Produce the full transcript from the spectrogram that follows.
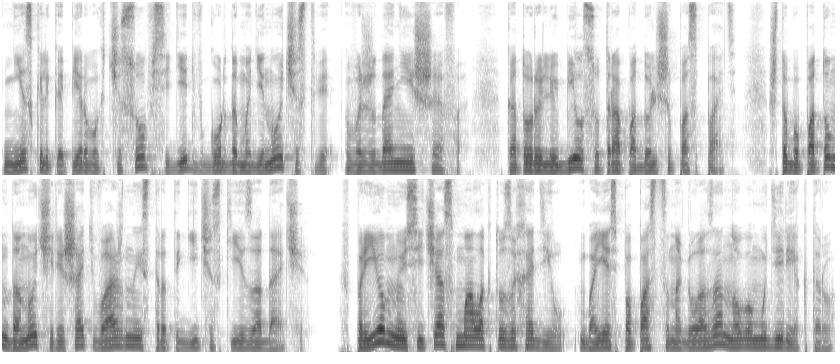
несколько первых часов сидеть в гордом одиночестве в ожидании шефа, который любил с утра подольше поспать, чтобы потом до ночи решать важные стратегические задачи. В приемную сейчас мало кто заходил, боясь попасться на глаза новому директору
